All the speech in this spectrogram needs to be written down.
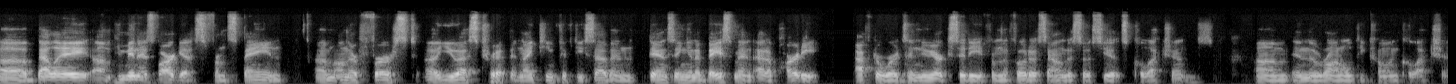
uh, ballet um, Jimenez Vargas from Spain um, on their first uh, US trip in 1957, dancing in a basement at a party afterwards in New York City from the Photo Sound Associates collections um, in the Ronald D. Cohen collection.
